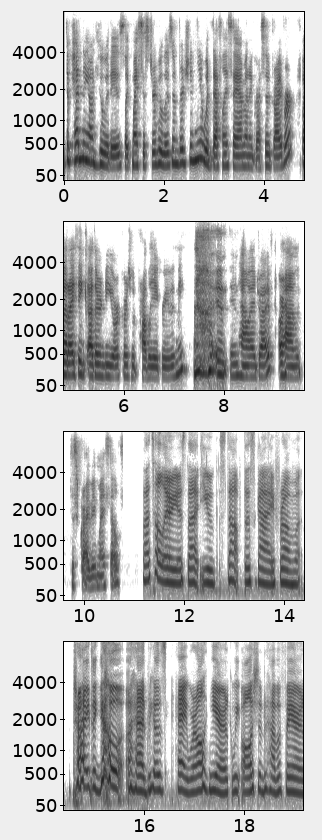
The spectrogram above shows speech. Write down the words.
depending on who it is, like my sister who lives in Virginia would definitely say I'm an aggressive driver. But I think other New Yorkers would probably agree with me in, in how I drive or how I'm describing myself. That's hilarious that you stopped this guy from trying to go ahead because hey, we're all here. We all should have a fare.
